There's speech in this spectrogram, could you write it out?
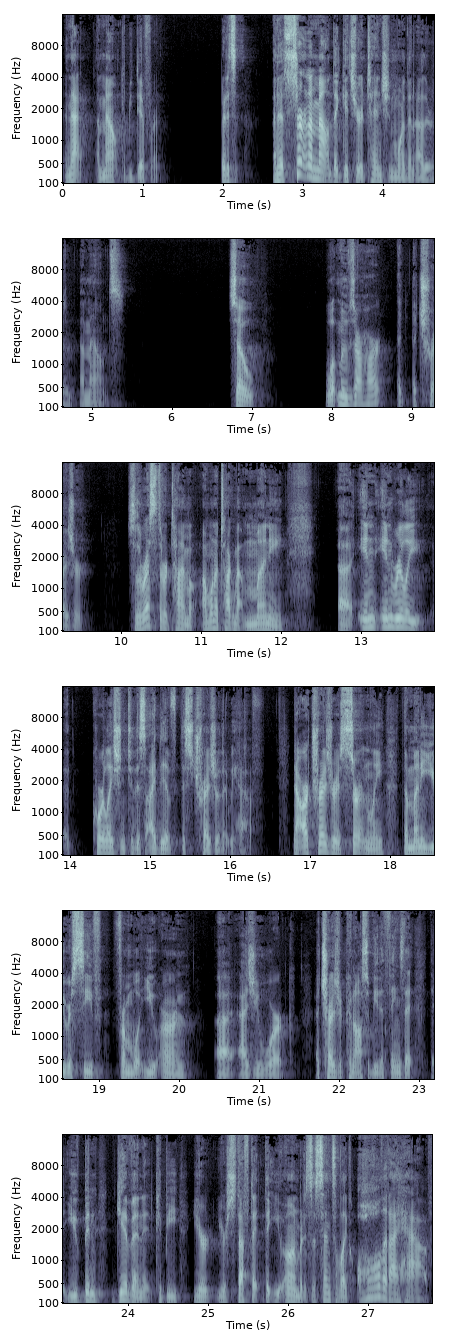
And that amount could be different. But it's a certain amount that gets your attention more than other amounts. So, what moves our heart? A, a treasure. So, the rest of our time, I want to talk about money uh, in, in really uh, correlation to this idea of this treasure that we have. Now, our treasure is certainly the money you receive from what you earn uh, as you work. A treasure can also be the things that, that you've been given. It could be your, your stuff that, that you own, but it's a sense of like all that I have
